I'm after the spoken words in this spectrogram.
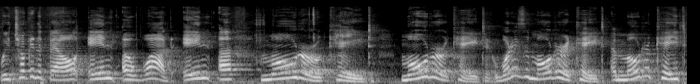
we're talking about in a what in a motorcade motorcade what is a motorcade a motorcade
